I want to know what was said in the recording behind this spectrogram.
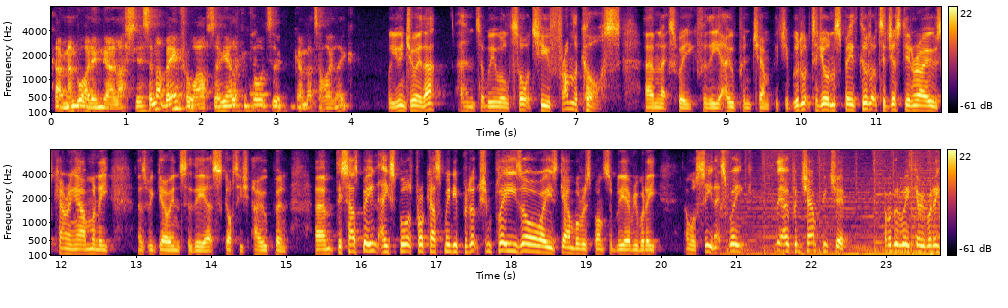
can't remember why I didn't go last year. So I'm not been for a while. So yeah, looking forward to going back to Hoylake. Well, you enjoy that and we will talk to you from the course um, next week for the Open Championship. Good luck to Jordan Spieth. Good luck to Justin Rose carrying our money as we go into the uh, Scottish Open. Um, this has been a Sports Broadcast Media production. Please always gamble responsibly, everybody, and we'll see you next week for the Open Championship. Have a good week, everybody.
